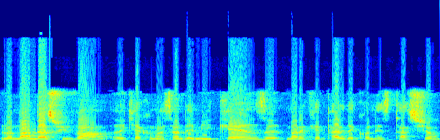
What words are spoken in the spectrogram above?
Le mandat suivant, euh, qui a commencé en 2015, marqué par des contestations,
